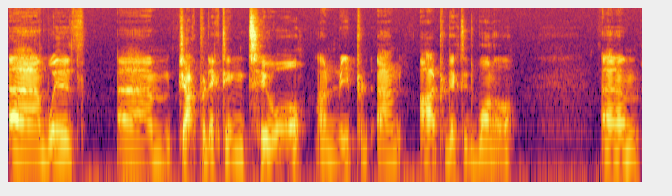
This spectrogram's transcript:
um, with um, Jack predicting two all and me pre- and I predicted one all. Um,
